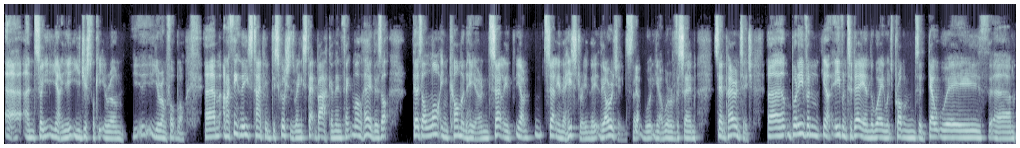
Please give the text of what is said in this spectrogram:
uh, and so you know you, you, just look at your own your own football, um, and I think these type of discussions when you step back and then think, well, hey, there's a there's a lot in common here, and certainly you know certainly in the history and the, the origins that yep. were you know were of the same same parentage. Uh, but even you know even today, and the way in which problems are dealt with, um,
